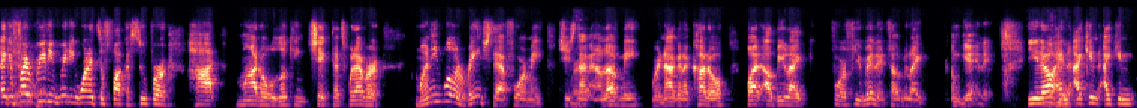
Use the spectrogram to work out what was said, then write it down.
Like, if I really, really wanted to fuck a super hot model looking chick, that's whatever, money will arrange that for me. She's not going to love me. We're not going to cuddle, but I'll be like, for a few minutes, I'll be like, I'm getting it, you know, Yeah. and I can, I can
